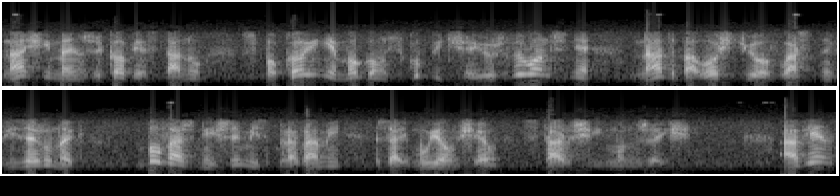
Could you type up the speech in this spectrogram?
nasi mężykowie stanu spokojnie mogą skupić się już wyłącznie na dbałości o własny wizerunek, bo ważniejszymi sprawami zajmują się starsi i mądrzejsi. A więc,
